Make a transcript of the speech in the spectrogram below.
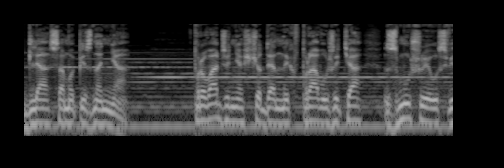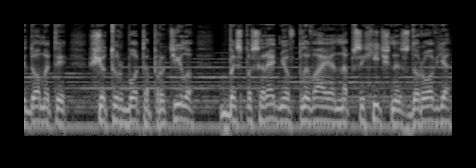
для самопізнання. Впровадження щоденних вправ у життя змушує усвідомити, що турбота про тіло безпосередньо впливає на психічне здоров'я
